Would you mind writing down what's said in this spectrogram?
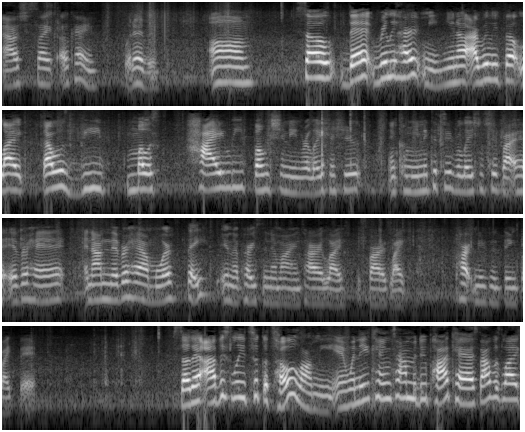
I was just like, "Okay, whatever." Um so that really hurt me. You know, I really felt like that was the most highly functioning relationship and communicative relationship I had ever had. And I've never had more faith in a person in my entire life as far as like partners and things like that. So that obviously took a toll on me. And when it came time to do podcasts, I was like,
